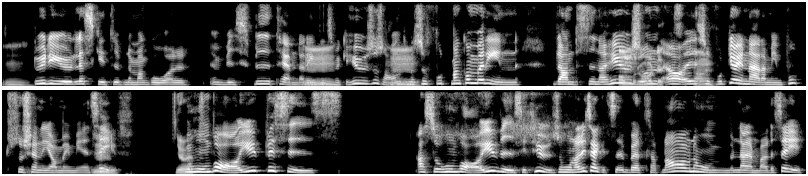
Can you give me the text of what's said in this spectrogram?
Mm. Då är det ju läskigt typ när man går en viss bit hem där det inte är Mm. så mycket hus och sånt. Mm. Men så fort man kommer in bland sina hus, och, ja, så fort jag är nära min port så känner jag mig mer Mm. safe. Men hon var ju precis, alltså hon var ju vid sitt hus och hon hade säkert börjat slappna av när hon närmade sig.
